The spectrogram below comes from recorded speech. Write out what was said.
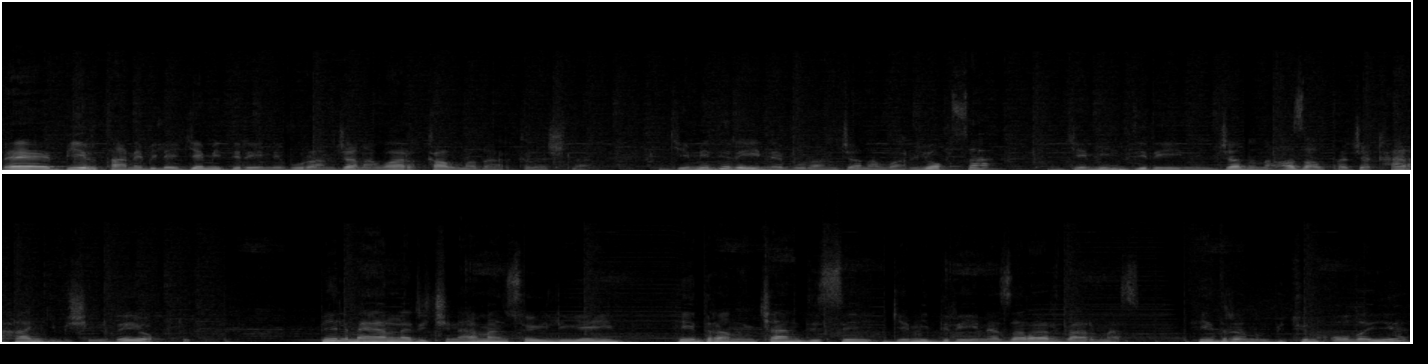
Ve bir tane bile gemi direğini vuran canavar kalmadı arkadaşlar. Gemi direğine vuran canavar yoksa gemi direğinin canını azaltacak herhangi bir şey de yoktu. Bilmeyenler için hemen söyleyeyim. Hidra'nın kendisi gemi direğine zarar vermez. Hidra'nın bütün olayı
